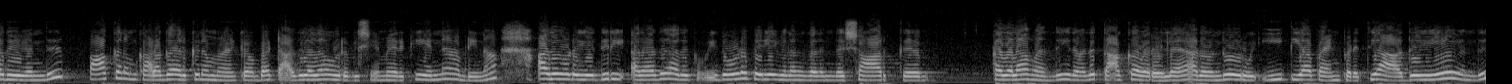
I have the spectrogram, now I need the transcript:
அது வந்து பார்க்க நமக்கு அழகா இருக்குது நம்ம நினைக்கிறோம். பட் அதுல தான் ஒரு விஷயமே இருக்கு. என்ன அப்படின்னா அதோட எதிரி அதாவது அதுக்கு இதோட பெரிய விலங்குகள் இந்த ஷார்க்கு அதெல்லாம் வந்து இதை வந்து தாக்க வரையில அதை வந்து ஒரு ஈட்டியா பயன்படுத்தி அதையே வந்து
